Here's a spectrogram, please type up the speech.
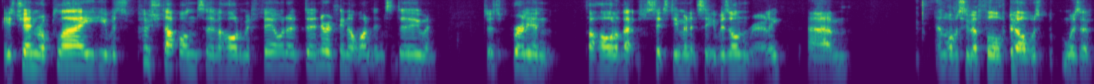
his general play, he was pushed up onto the holding midfielder, doing everything I wanted him to do, and just brilliant for the whole of that 60 minutes that he was on, really. Um, and obviously, the fourth goal was was a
